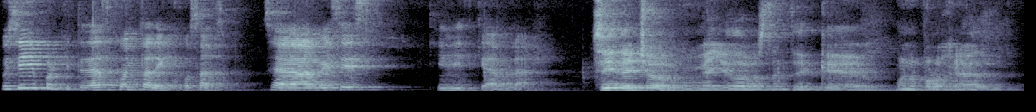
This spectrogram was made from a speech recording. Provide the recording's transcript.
Pues sí, porque te das cuenta de cosas. O sea, a veces tienes que hablar. Sí, de hecho, a mí me ayuda bastante que, bueno, por lo general,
